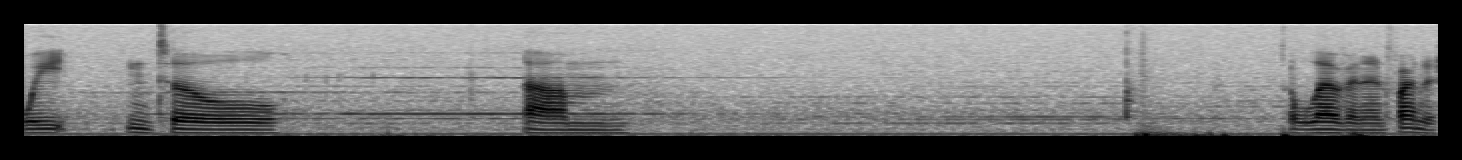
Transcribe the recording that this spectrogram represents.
wait until. Um. Eleven and find a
